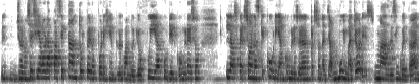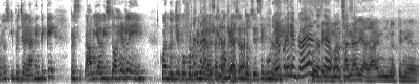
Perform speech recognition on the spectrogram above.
yo no sé si ahora pase tanto, pero por ejemplo, cuando yo fui a cubrir Congreso, las personas que cubrían Congreso eran personas ya muy mayores, más de 50 años, y pues ya era gente que pues había visto a Gerlain cuando llegó por primera vez al Congreso, entonces seguro. Pero por ejemplo eso, pues o tenía manzana de Adán y no tenía,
